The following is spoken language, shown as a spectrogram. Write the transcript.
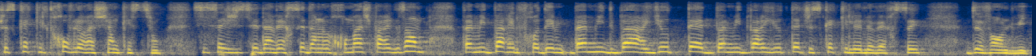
jusqu'à qu'il trouve le Rachid en question. S'il s'agissait d'un verset dans le Chumash, par exemple, Bamidbar, il fraudait Bamidbar, Yotet, Bamidbar, Yotet, jusqu'à qu'il ait le verset devant lui.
